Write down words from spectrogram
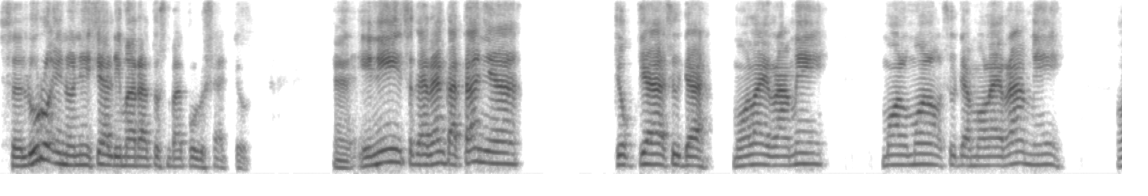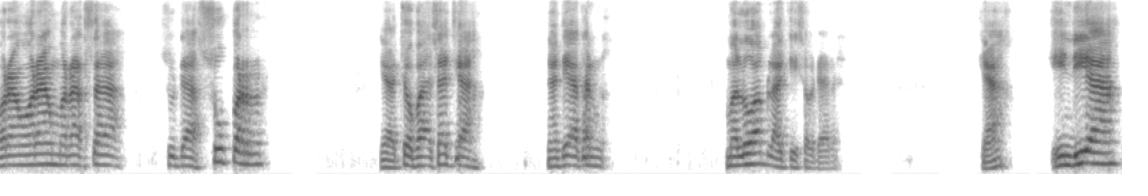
seluruh Indonesia 541. Nah, ini sekarang katanya Jogja sudah mulai rame, mal-mal sudah mulai rame, orang-orang merasa sudah super. Ya, coba saja. Nanti akan meluap lagi, saudara. Ya, India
